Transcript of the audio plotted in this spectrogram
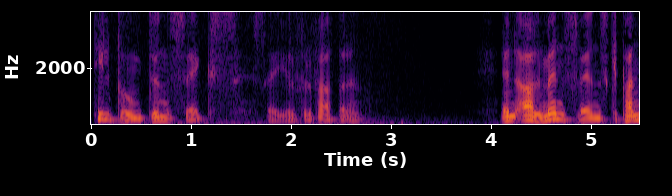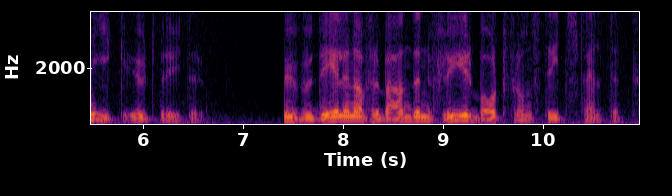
Till punkten 6, säger författaren. En allmän svensk panik utbryter. Huvuddelen av förbanden flyr bort från stridsfältet.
